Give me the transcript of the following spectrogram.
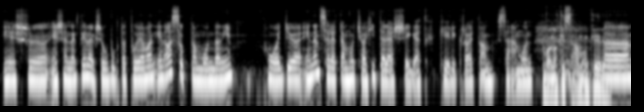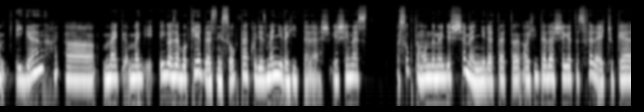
és, és ennek tényleg sok buktatója van. Én azt szoktam mondani, hogy én nem szeretem, hogyha a hitelességet kérik rajtam számon. Van, aki számon kéri? Uh, igen, uh, meg, meg igazából kérdezni szokták, hogy ez mennyire hiteles, és én ezt szoktam mondani, hogy ez semennyire, tehát a hitelességet, ezt felejtsük el.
